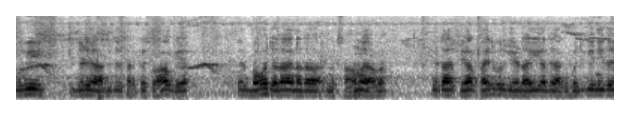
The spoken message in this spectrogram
ਉਹ ਵੀ ਜਿਹੜੇ ਅੱਗ 'ਚ ਸੜ ਕੇ ਸੁਆਹ ਹੋ ਗਏ ਆ। ਫਿਰ ਬਹੁਤ ਜ਼ਿਆਦਾ ਇਹਨਾਂ ਦਾ ਨੁਕਸਾਨ ਹੋਇਆ ਵਾ। ਇਹ ਤਾਂ ਫਾਇਰ ਫਾਇਰ ਬ੍ਰਿਗੇਡ ਆਈ ਆ ਤੇ ਅੱਗ ਬੁਝ ਗਈ ਨਹੀਂ ਤੇ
